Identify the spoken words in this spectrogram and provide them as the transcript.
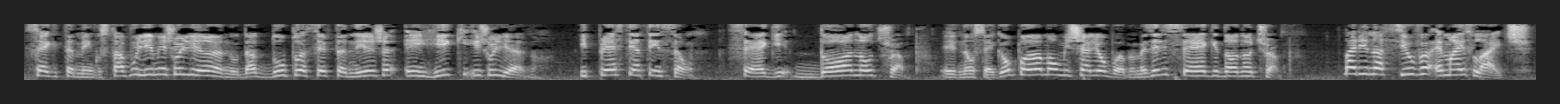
Segue também Gustavo Lima e Juliano, da dupla sertaneja Henrique e Juliano. E prestem atenção, segue Donald Trump. Ele não segue Obama ou Michelle Obama, mas ele segue Donald Trump. Marina Silva é mais light.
